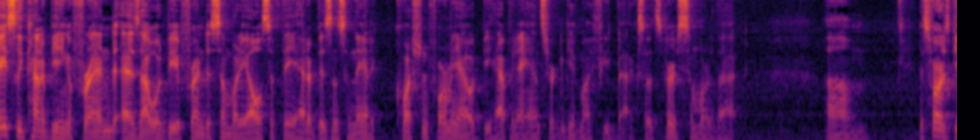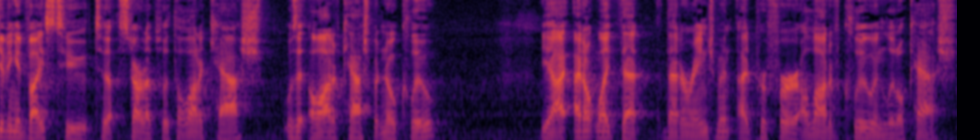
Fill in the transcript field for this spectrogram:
basically kind of being a friend as I would be a friend to somebody else if they had a business and they had a question for me. I would be happy to answer it and give my feedback. So it's very similar to that. Um, as far as giving advice to to startups with a lot of cash, was it a lot of cash but no clue? Yeah, I, I don't like that that arrangement. I'd prefer a lot of clue and little cash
